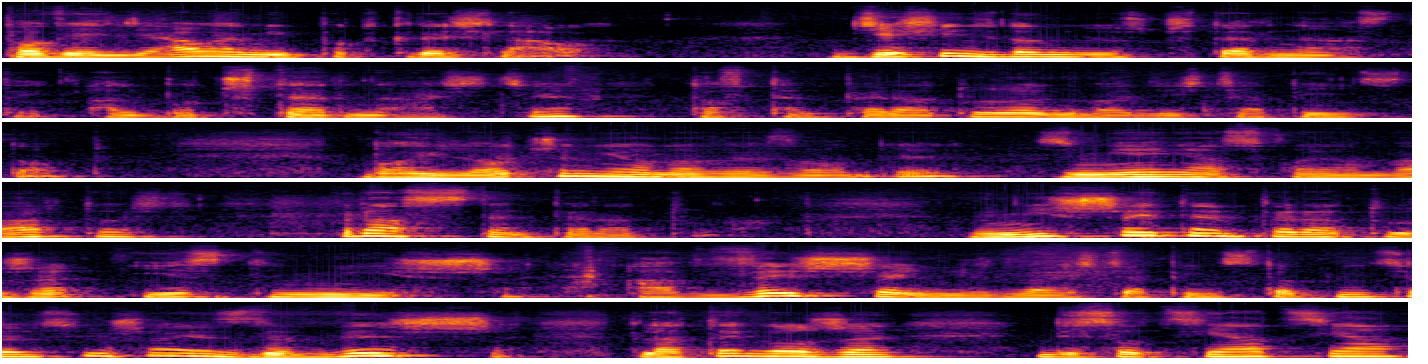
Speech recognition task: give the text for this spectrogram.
Powiedziałem i podkreślałem, 10 do minus 14 albo 14 to w temperaturze 25 stopni, bo iloczyn jonowy wody zmienia swoją wartość wraz z temperaturą. W niższej temperaturze jest niższy, a wyższej niż 25 stopni Celsjusza jest wyższy, dlatego że dysocjacja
